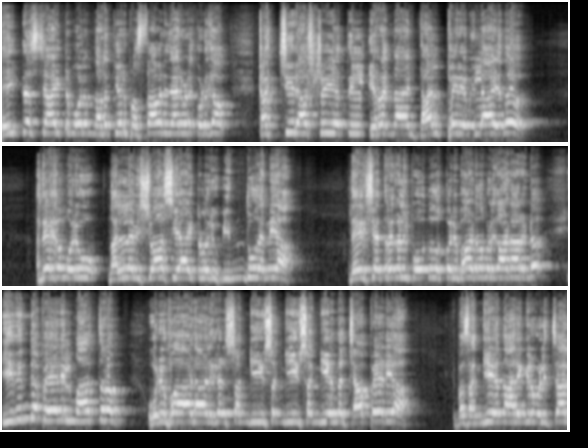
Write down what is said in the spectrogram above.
ലേറ്റസ്റ്റ് ആയിട്ട് പോലും നടത്തിയ ഒരു പ്രസ്താവന ഞാനിവിടെ കൊടുക്കാം. കക്ഷി രാഷ്ട്രീയത്തിൽ ഇറങ്ങാൻ താല്പര്യമില്ല എന്ന്. അദ്ദേഹം ഒരു നല്ല വിശ്വാസിയായിട്ടുള്ള ഒരു ഹിന്ദു തന്നെയാ. അദ്ദേഹം ക്ഷേത്രങ്ങളിൽ പോകുന്നതൊക്കെ ഒരുപാട് നമ്മൾ കാണാറുണ്ട്. ഇതിന്റെ പേരിൽ മാത്രം ഒരുപാട് ആളുകൾ സംഗീ സംഗീ സംഗീ എന്ന ചാപ്പേടിയാ. ഇപ്പൊ സംഗീ എന്ന് ആരെങ്കിലും വിളിച്ചാൽ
